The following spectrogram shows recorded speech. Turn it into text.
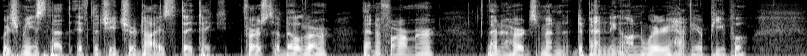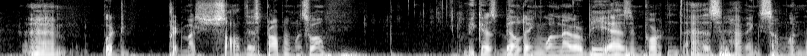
which means that if the teacher dies, they take first a builder, then a farmer, then a herdsman, depending on where you have your people, um, would pretty much solve this problem as well. Because building will never be as important as having someone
